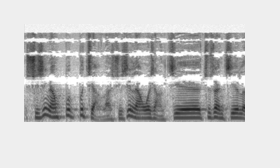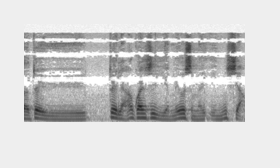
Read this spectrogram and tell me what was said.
许信良不不讲了，许信良我想接，就算接了，对于对两岸关系也没有什么影响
